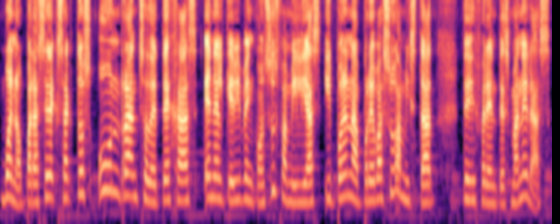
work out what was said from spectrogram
Bueno, para ser exactos, un rancho de Texas en el que viven con sus familias y ponen a prueba su amistad de diferentes maneras.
